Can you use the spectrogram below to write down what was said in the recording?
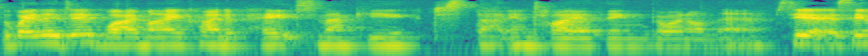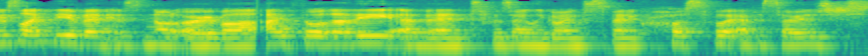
The way they did, why Mai kind of hates Maki, just that entire thing going on there. So yeah, it seems like the event is not over. I thought that the event was only going to span across four episodes just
